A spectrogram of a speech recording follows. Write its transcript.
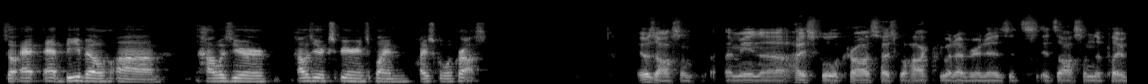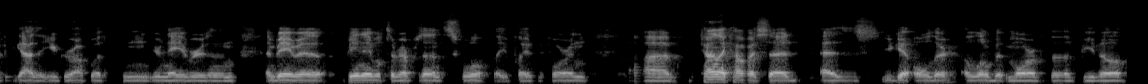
so at, at Beeville, um, how was your how was your experience playing high school lacrosse? It was awesome. I mean, uh, high school lacrosse, high school hockey, whatever it is, it's it's awesome to play with the guys that you grew up with and your neighbors, and and being able being able to represent the school that you played for, and uh, kind of like how I said, as you get older, a little bit more of the Beeville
